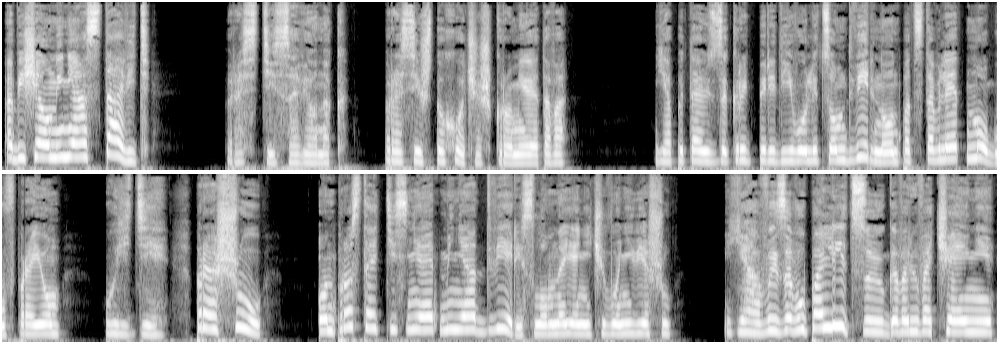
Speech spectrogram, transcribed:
обещал меня оставить!» «Прости, совенок. Проси, что хочешь, кроме этого». Я пытаюсь закрыть перед его лицом дверь, но он подставляет ногу в проем. «Уйди! Прошу!» Он просто оттесняет меня от двери, словно я ничего не вешу. «Я вызову полицию!» — говорю в отчаянии.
